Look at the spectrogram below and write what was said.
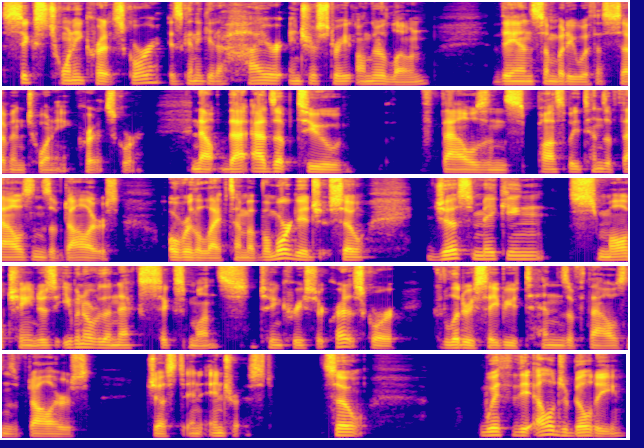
620 credit score is going to get a higher interest rate on their loan than somebody with a 720 credit score. Now, that adds up to thousands, possibly tens of thousands of dollars over the lifetime of a mortgage. So, just making small changes, even over the next six months, to increase your credit score could literally save you tens of thousands of dollars just in interest. So, with the eligibility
